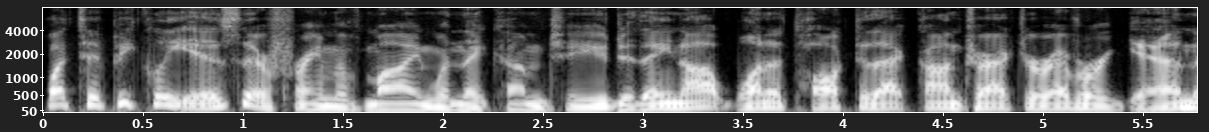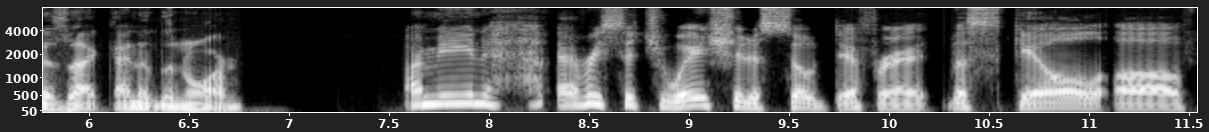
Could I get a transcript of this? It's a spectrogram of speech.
what typically is their frame of mind when they come to you? Do they not want to talk to that contractor ever again? Is that kind of the norm? I mean, every situation is so different. The scale of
